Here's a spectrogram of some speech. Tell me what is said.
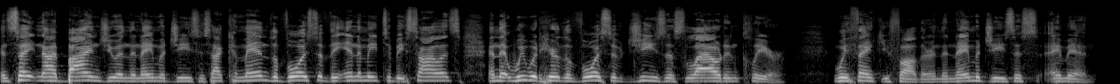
And Satan, I bind you in the name of Jesus. I command the voice of the enemy to be silenced, and that we would hear the voice of Jesus loud and clear. We thank you, Father. In the name of Jesus, amen.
